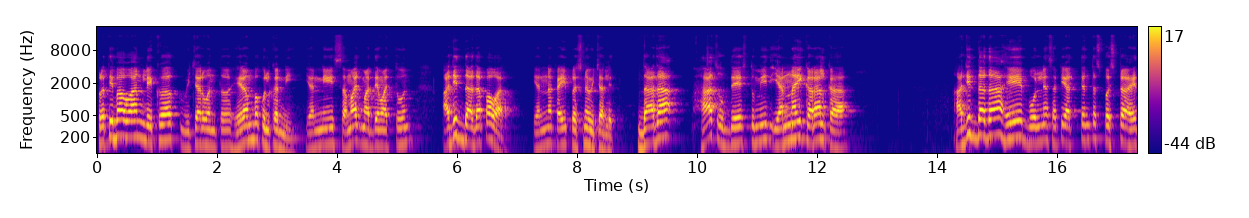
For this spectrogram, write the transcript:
प्रतिभावान लेखक विचारवंत हेरंब कुलकर्णी यांनी समाज माध्यमातून अजितदादा पवार यांना काही प्रश्न विचारलेत. दादा हाच उपदेश तुम्ही यांनाही कराल का? अजितदादा हे बोलण्यासाठी अत्यंत स्पष्ट आहेत.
